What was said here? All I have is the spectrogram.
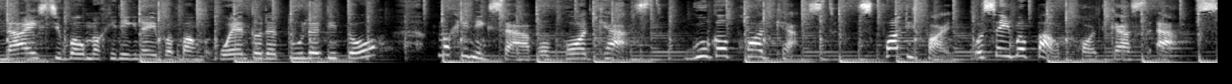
Nice yung bang makinig na iba pang kwento na tulad ito? Makinig sa Apple Podcast, Google Podcast, Spotify o sa iba pang podcast apps.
